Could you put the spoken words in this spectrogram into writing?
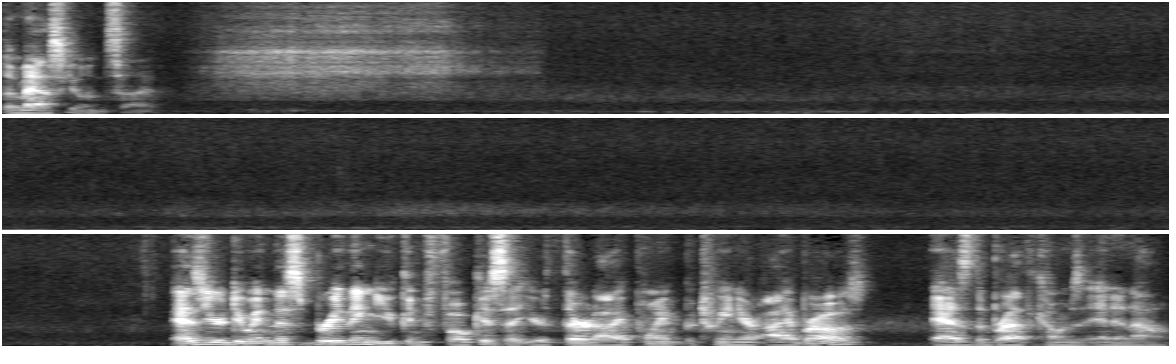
the masculine side. As you're doing this breathing, you can focus at your third eye point between your eyebrows as the breath comes in and out.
